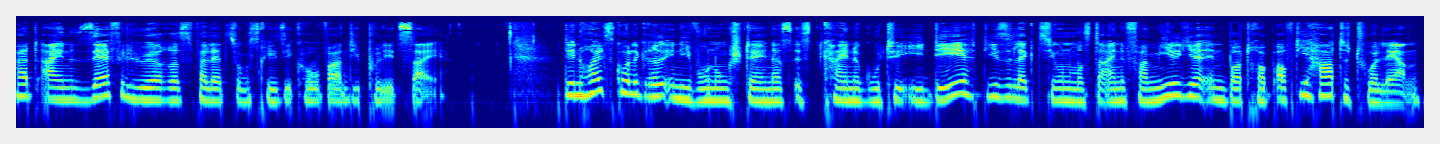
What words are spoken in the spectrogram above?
hat ein sehr viel höheres Verletzungsrisiko, warnt die Polizei. Den Holzkohlegrill in die Wohnung stellen, das ist keine gute Idee. Diese Lektion musste eine Familie in Bottrop auf die harte Tour lernen.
